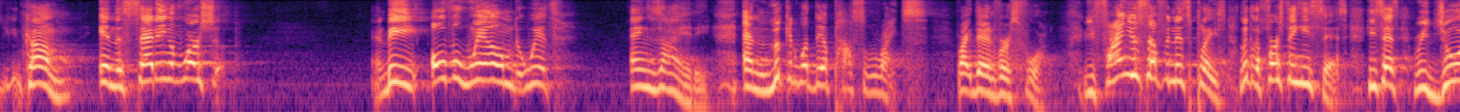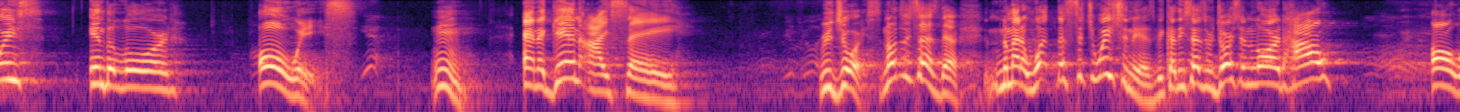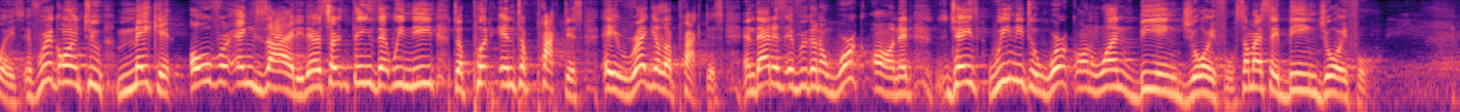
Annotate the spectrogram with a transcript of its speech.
You can come in the setting of worship and be overwhelmed with anxiety. And look at what the apostle writes right there in verse 4. If you find yourself in this place, look at the first thing he says. He says, Rejoice in the Lord always. Mm. And again, I say, rejoice. Notice he says there, no matter what the situation is, because he says, rejoice in the Lord, how? Always. If we're going to make it over anxiety, there are certain things that we need to put into practice, a regular practice. And that is if we're going to work on it, James, we need to work on one being joyful. Somebody say, being joyful.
